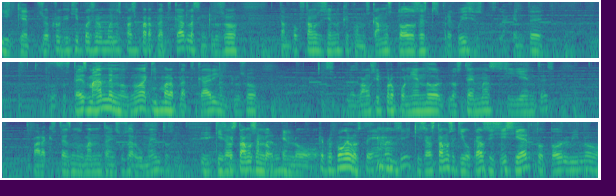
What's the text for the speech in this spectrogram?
y que pues, yo creo que aquí puede ser un buen espacio para platicarlas. Incluso tampoco estamos diciendo que conozcamos todos estos prejuicios. Pues la gente, pues ustedes mándenos, ¿no? Aquí para platicar e incluso les vamos a ir proponiendo los temas siguientes para que ustedes nos manden también sus argumentos y, Y quizás que- estamos en lo, claro. en lo Que propongan los temas. sí, quizás estamos equivocados y sí es cierto, todo el vino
